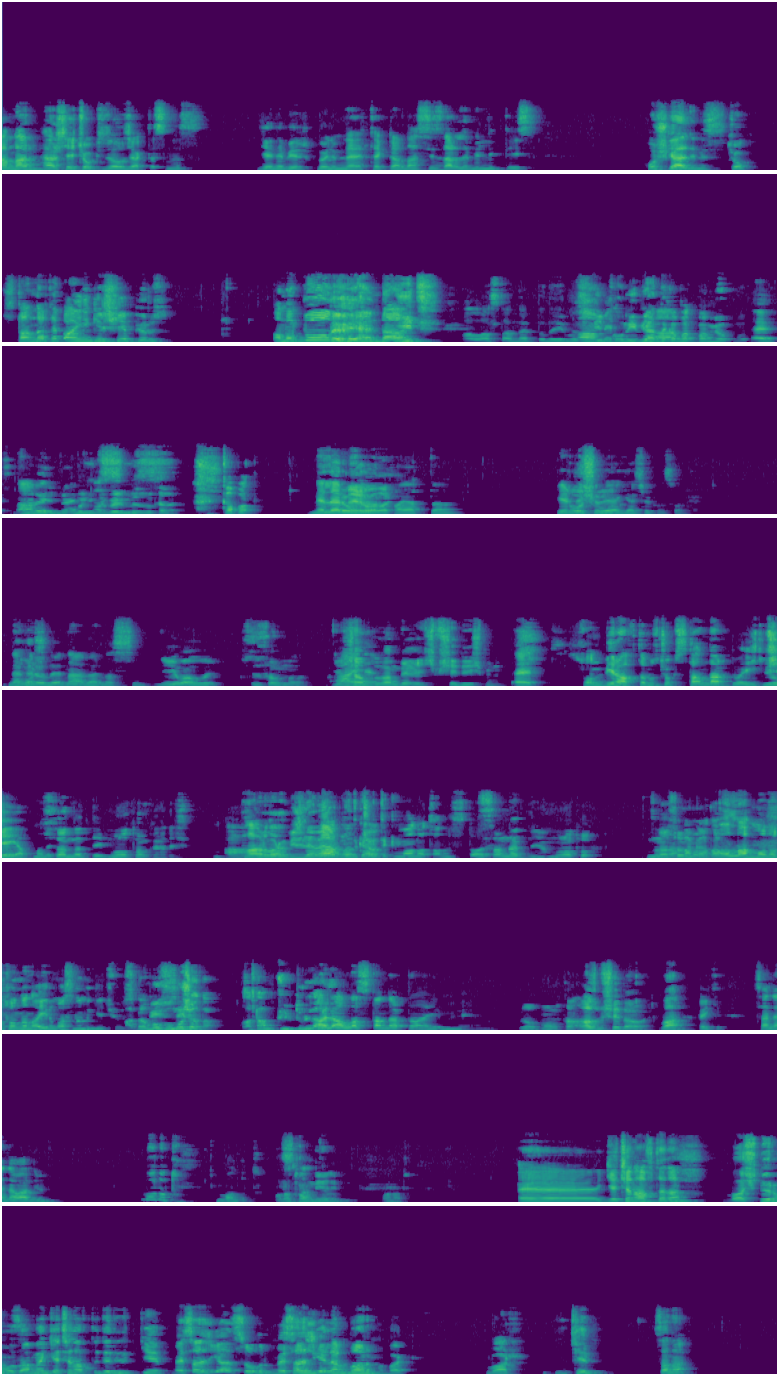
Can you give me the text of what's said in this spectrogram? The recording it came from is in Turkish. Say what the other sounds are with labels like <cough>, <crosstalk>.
Selamlar. Her şey çok güzel olacaktasınız. Yeni bir bölümle tekrardan sizlerle birlikteyiz. Hoş geldiniz. Çok standart hep aynı girişi yapıyoruz. Ama bu oluyor yani daha. Yiğit. Allah standartlarını ayırmasın. Amin. Deyip konuyu bir anda Amin. kapatmam yok mu? Evet. Ne haber İbrahim? Bugünkü Nasılsınız? bölümümüz bu kadar. <laughs> Kapat. Neler oluyor Merhabalar. hayatta? Bir de Hoş şuraya bulduk. gerçek olsun. Neler Hoş. oluyor? Ne haber? Nasılsın? İyi vallahi. Sizi sormalı. Geçen Aynen. haftadan beri hiçbir şey değişmedi. Evet. Son bir haftamız çok standart böyle. Hiçbir Yok, şey yapmadık. Standart değil. Monoton kardeşim. Aa, Pardon. Doğru biz level Pardon, atladık çok artık. monotonuz. Doğru. Standart ne ya? Monoton. Bundan Bak sonra adam- monoton. Allah monotondan ayırmasına mı geçiyorsun? Adam Büyük okumuş seri. adam. Adam kültürlü adam. Hala Allah standarttan ayırmıyor yani. Yok monoton. Az bir şey daha var. Var. Peki. Sende ne var diyor? Monoton. Monoton. Monoton Standart. diyelim. Monoton. Ee, geçen haftadan başlıyorum o zaman. Geçen hafta dedik ki mesaj gelse olur. Mesaj gelen var mı? Bak. Var. Kim? Sana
